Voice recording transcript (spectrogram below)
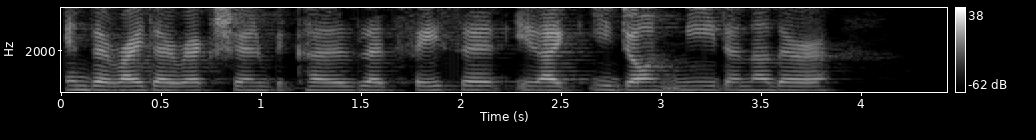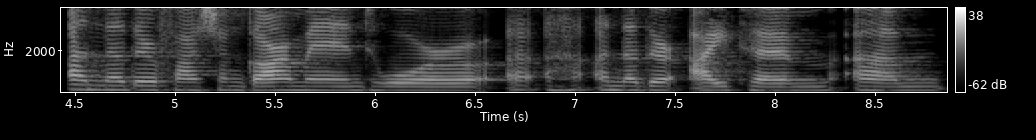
in the right direction. Because let's face it, you, like you don't need another another fashion garment or another item. Um,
